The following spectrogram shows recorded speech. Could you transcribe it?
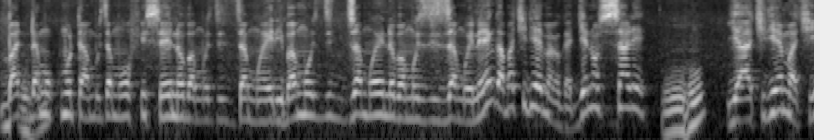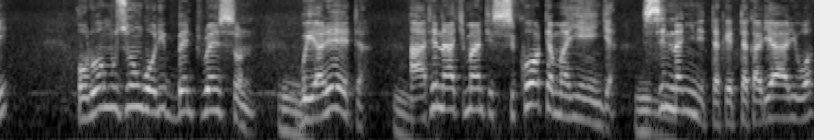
baddamu kumutambuza mu ofiisi eno bamuzizza mweri bamuzizza mweno bamuzizza mwe naye nga bakiri emabega genosale Mhm. yakiri emaki olw'omuzungu oli bent renson bwe yaleeta ate n'akimanya nti sikoota mayinja si nannyini ttaka ettaka lyaliwa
